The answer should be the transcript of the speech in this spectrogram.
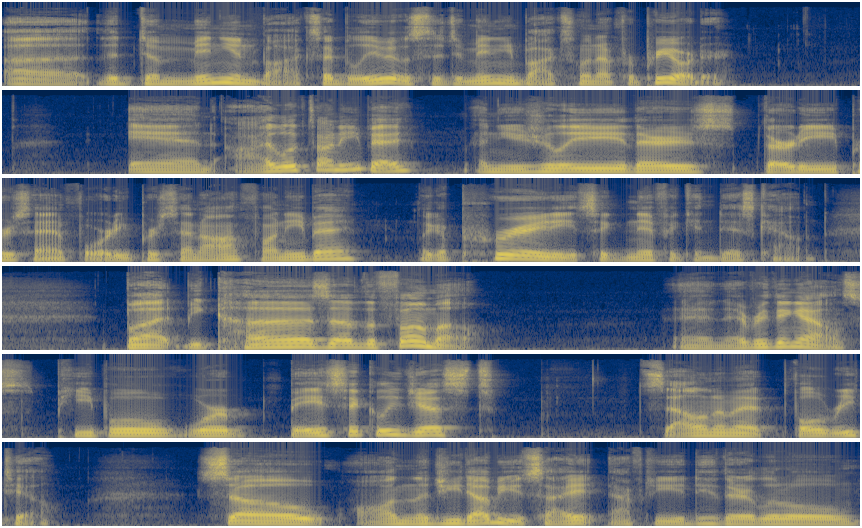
uh, the Dominion box, I believe it was the Dominion box, went up for pre-order, and I looked on eBay, and usually there's thirty percent, forty percent off on eBay, like a pretty significant discount. But because of the FOMO and everything else, people were basically just selling them at full retail. So on the GW site, after you do their little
